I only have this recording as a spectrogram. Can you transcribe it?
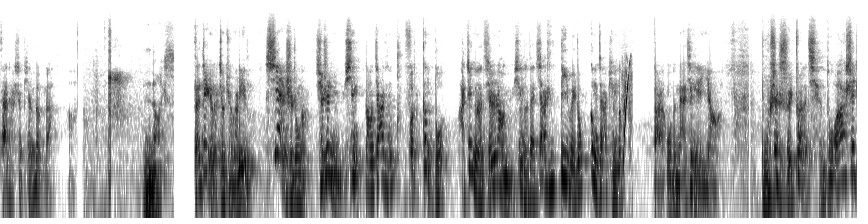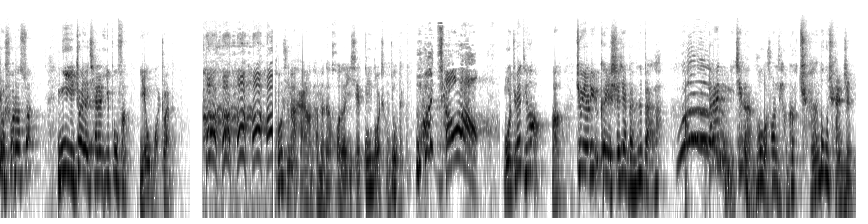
咱俩是平等的啊。Nice，咱这个呢就举个例子，现实中呢，其实女性当家庭主妇的更多啊，这个呢其实让女性呢在家庭地位中更加平等。当然，我们男性也一样啊，不是谁赚的钱多啊，谁就说了算，你赚的钱的一部分也我赚的。同时呢，还让他们呢获得一些工作成就感。我骄傲，我觉得挺好啊，就业率可以实现百分之百了。当然，你这个如果说两个全都全职，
